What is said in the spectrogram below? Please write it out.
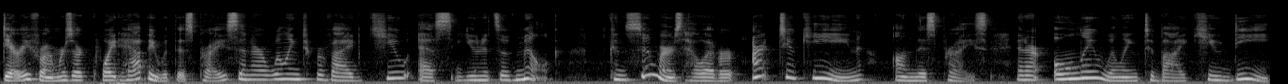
Dairy farmers are quite happy with this price and are willing to provide QS units of milk. Consumers, however, aren't too keen on this price and are only willing to buy QD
